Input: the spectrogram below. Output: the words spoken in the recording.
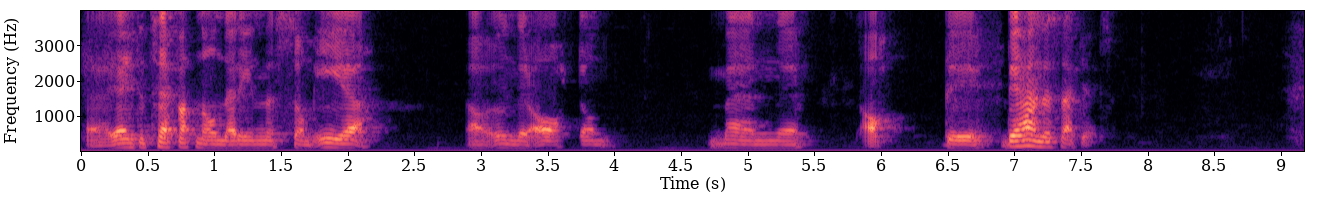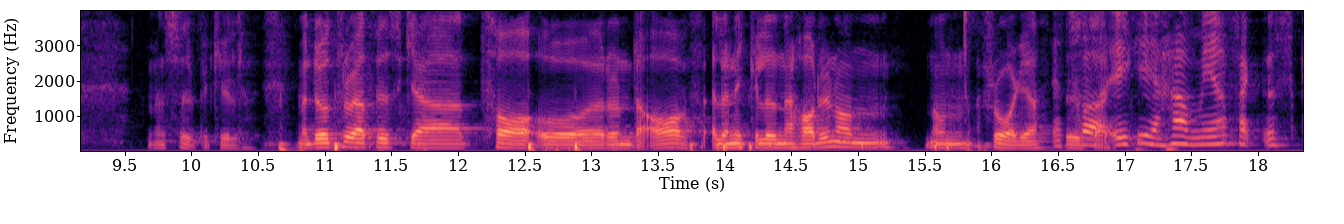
Eh, jag har inte träffat någon där inne som är ja, under 18, men eh, ja, det, det händer säkert. Men superkul. Men då tror jag att vi ska ta och runda av. Eller Nicoline, har du någon, någon fråga? Jag tror inte jag har mer faktiskt.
